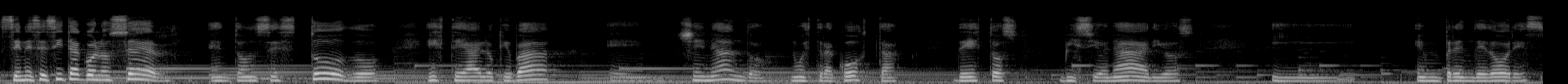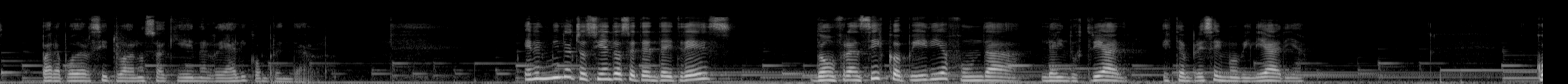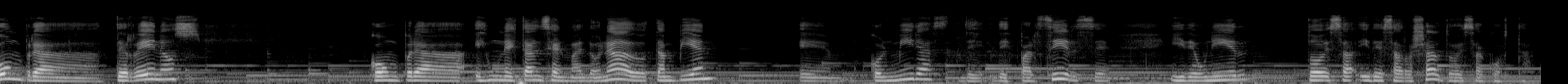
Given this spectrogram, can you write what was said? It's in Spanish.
Se necesita conocer entonces todo este halo que va eh, llenando nuestra costa de estos visionarios y emprendedores para poder situarnos aquí en el real y comprenderlo. En el 1873 Don Francisco Piria funda La Industrial, esta empresa inmobiliaria. Compra terrenos, compra, es una estancia en Maldonado, también eh, con miras de, esparcirse y de unir toda esa y desarrollar toda esa costa.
